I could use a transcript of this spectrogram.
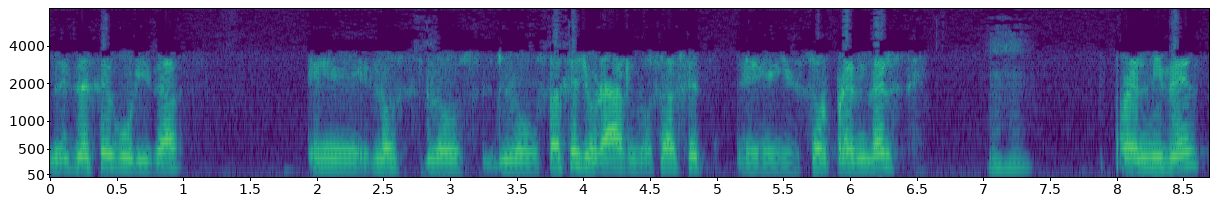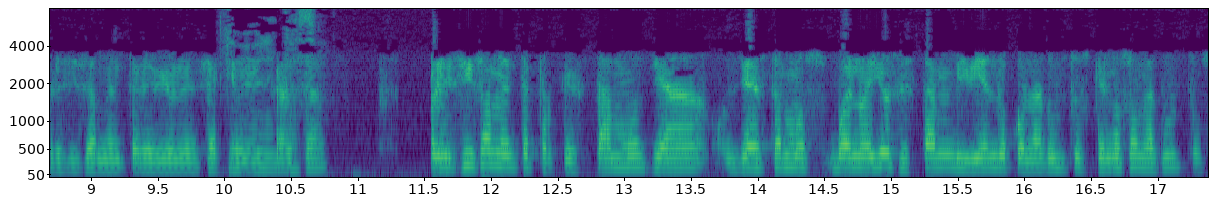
les dé seguridad, eh, los, los, los hace llorar, los hace eh, sorprenderse por el nivel precisamente de violencia que hay en casa. Precisamente porque estamos ya ya estamos bueno ellos están viviendo con adultos que no son adultos.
